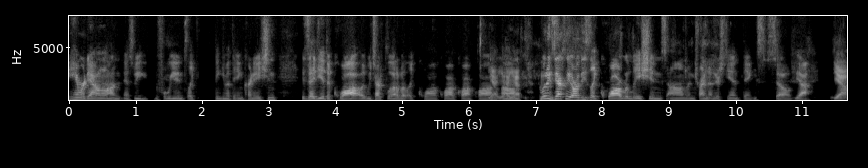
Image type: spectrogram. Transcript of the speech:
hammer down on as we before we get into like thinking about the incarnation is the idea of the qua. Like we talked a lot about like qua, qua, qua, qua. Yeah, yeah, um, yeah. what exactly are these like qua relations um, and trying to understand things? So yeah. Yeah.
